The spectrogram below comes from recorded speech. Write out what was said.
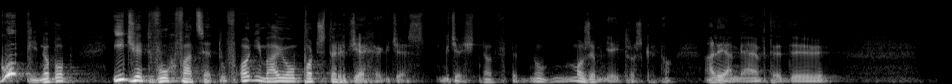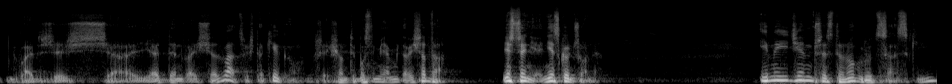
Głupi, no bo idzie dwóch facetów. Oni mają po czterdziechę gdzieś, gdzieś no, wtedy, no, może mniej troszkę, no. Ale ja miałem wtedy 21, 22, coś takiego. W 68 miałem 22. Jeszcze nie, nieskończone. I my idziemy przez ten ogród Saski.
